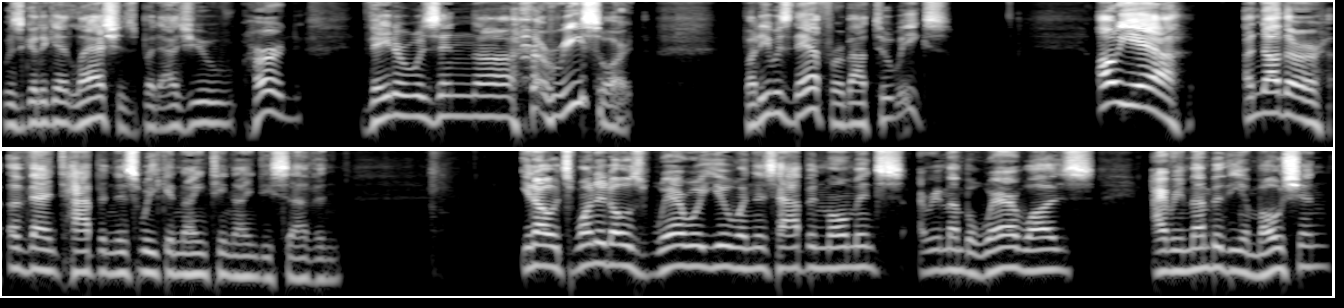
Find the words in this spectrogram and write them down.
was going to get lashes. But as you heard, Vader was in uh, a resort, but he was there for about two weeks. Oh, yeah. Another event happened this week in 1997. You know, it's one of those where were you when this happened moments. I remember where I was. I remember the emotion.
